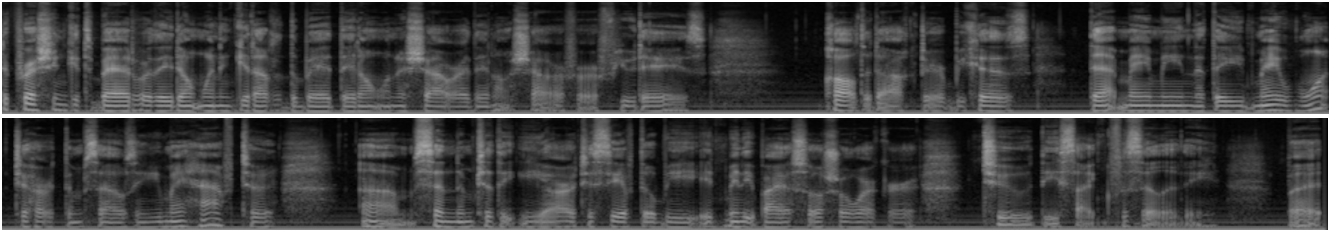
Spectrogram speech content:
depression gets bad where they don't want to get out of the bed, they don't want to shower, they don't shower for a few days call the doctor because that may mean that they may want to hurt themselves and you may have to um, send them to the ER to see if they'll be admitted by a social worker to the psych facility. But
